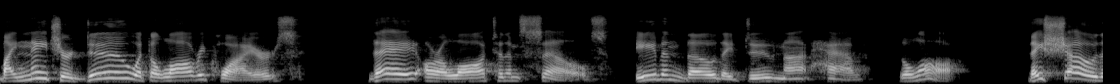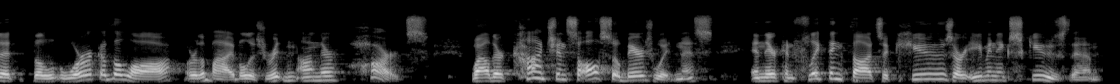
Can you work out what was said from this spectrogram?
by nature do what the law requires, they are a law to themselves, even though they do not have the law. They show that the work of the law or the Bible is written on their hearts, while their conscience also bears witness, and their conflicting thoughts accuse or even excuse them.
